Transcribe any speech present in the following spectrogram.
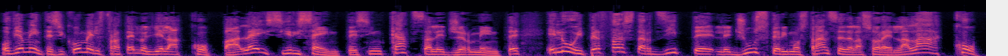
ovviamente siccome il fratello gliela accoppa, lei si risente, si incazza leggermente e lui per far star zitte le giuste rimostranze della sorella la accoppa.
